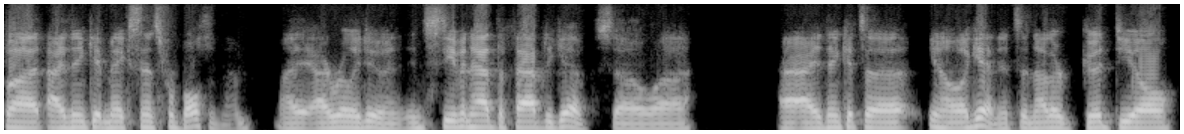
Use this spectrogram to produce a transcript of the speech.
but I think it makes sense for both of them. I, I really do, and, and Steven had the FAAB to give, so uh, I, I think it's a you know again it's another good deal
